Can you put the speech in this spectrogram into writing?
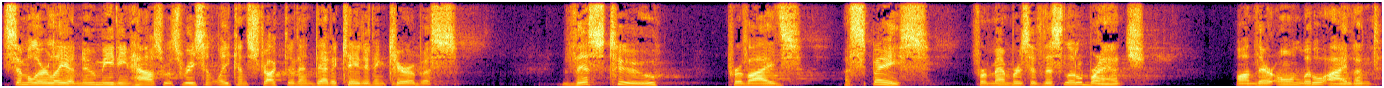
Similarly, a new meeting house was recently constructed and dedicated in Kiribati. This too provides a space for members of this little branch on their own little island,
